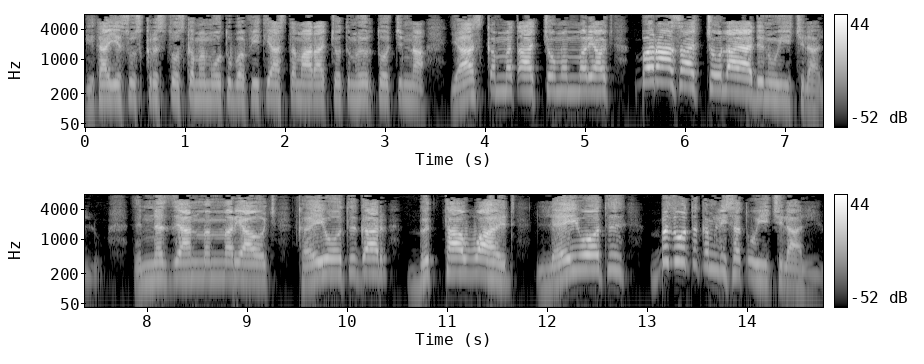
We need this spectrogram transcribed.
ጌታ ኢየሱስ ክርስቶስ ከመሞቱ በፊት ያስተማራቸው ትምህርቶችና ያስቀመጣቸው መመሪያዎች በራሳቸው ላይ አድኑ ይችላሉ። እነዚያን መመሪያዎች ከሕይወትህ ጋር ብታዋህድ ለሕይወትህ ብዙ ጥቅም ሊሰጡ ይችላሉ።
